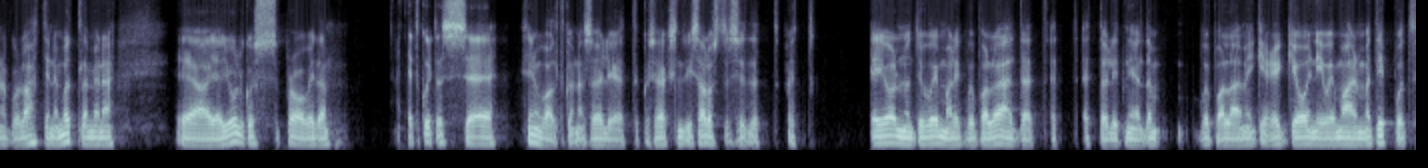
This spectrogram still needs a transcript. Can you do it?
nagu lahtine mõtlemine. ja, ja julgus proovida. et kuidas see sinu valdkonnas oli, et kui sa üheksakümmend viis alustasid, et, et ei olnud ju võimalik võib-olla öelda, et, et, et olid nii-öelda võib-olla mingi regiooni või maailma tipud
